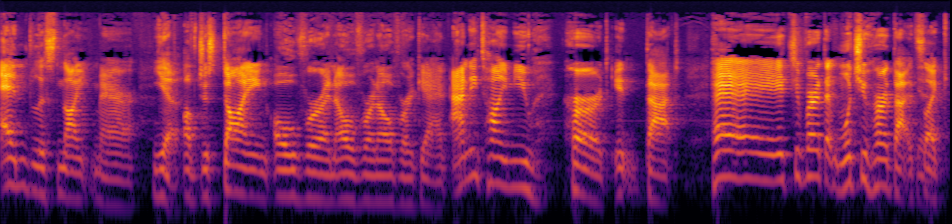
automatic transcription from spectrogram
endless nightmare Yeah. of just dying over and over and over again. Anytime you heard it that, hey, it's your birthday. Once you heard that, it's Yeah. like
